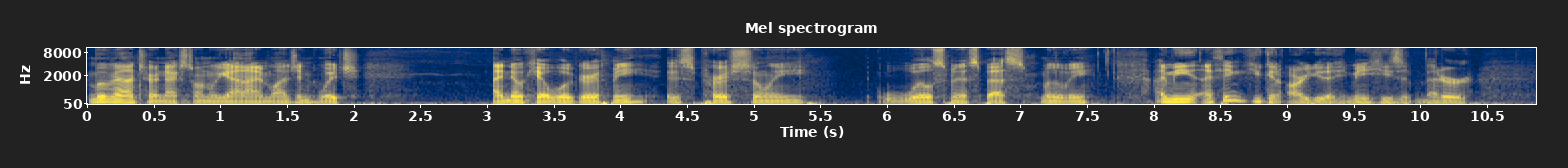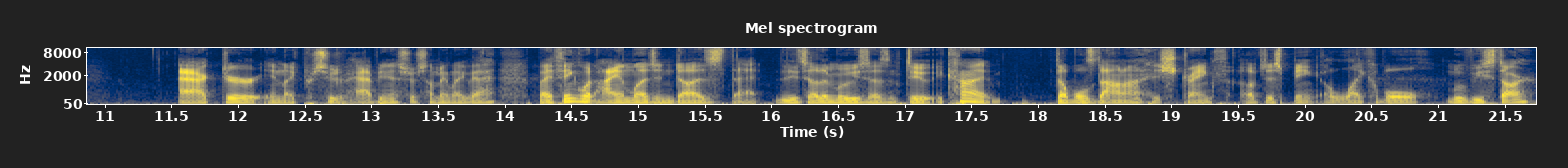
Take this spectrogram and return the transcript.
moving on to our next one, we got I Am Legend, which I know Kale will agree with me is personally Will Smith's best movie. I mean, I think you can argue that maybe he's a better actor in like Pursuit of Happiness or something like that. But I think what I Am Legend does that these other movies doesn't do, it kind of doubles down on his strength of just being a likable movie star,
